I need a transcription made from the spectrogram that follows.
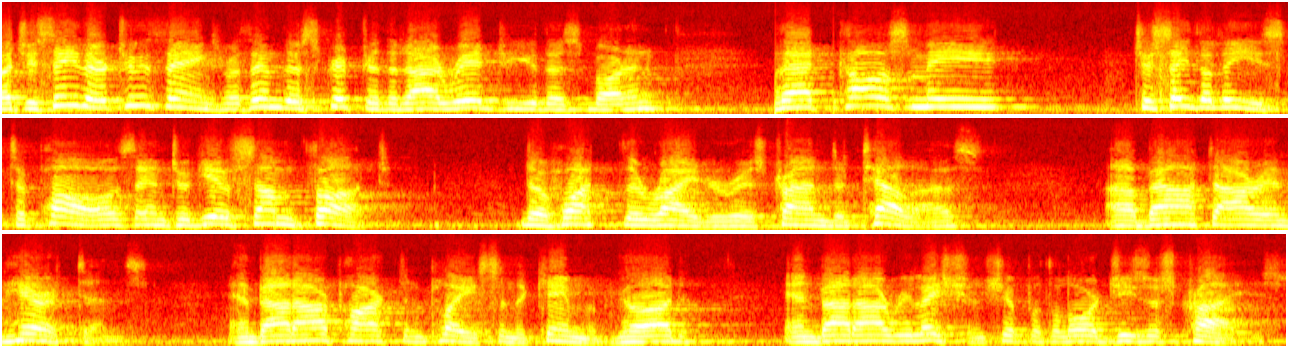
But you see, there are two things within the scripture that I read to you this morning that caused me, to say the least, to pause and to give some thought to what the writer is trying to tell us about our inheritance and about our part and place in the kingdom of God and about our relationship with the Lord Jesus Christ.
